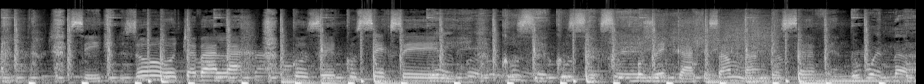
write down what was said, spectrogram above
Sizojabala kuze kusekuseni. Uzwe kahle sihamba ngo-7 de buena.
